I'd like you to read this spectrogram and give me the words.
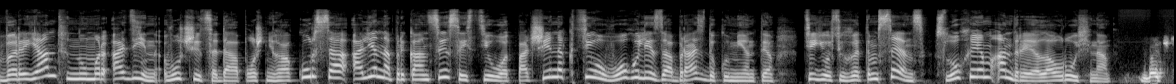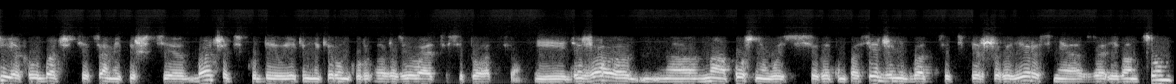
Варыянт нумар адзін вучыцца да апошняга курса, але напрыканцы сысці ў адпачынак ці ўвогуле забраць дакументы. Ці ёсць гэтым сэнс, слухаем Андрэя Лаўрухіна. Бацькі, як вы бачыце, самі пішаце бачыць, куды у якім накірунку развіваецца сітуацыя. І дзяржава на апошнім вось гэтым паседжанні 21 верасня за іванцом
